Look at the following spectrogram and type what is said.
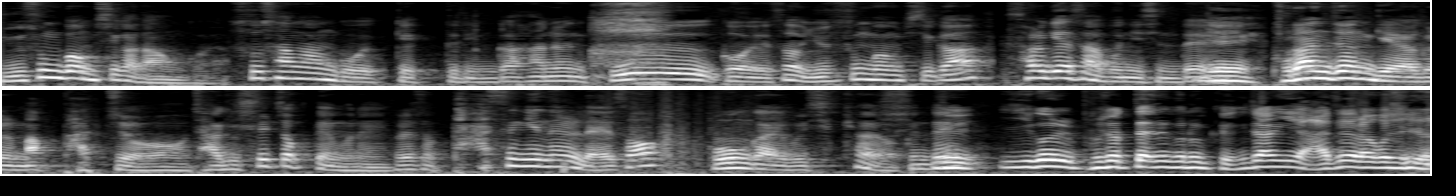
유승범 씨가 나온 거예요. 수상한 고객들인가 하는 그거에서 유승범 씨가 설계사분이신데 네. 불안전 계약을 막 받죠. 자기 실적 때문에. 그래서 다 승인을 내서 보험 가입을 시켜요. 근데 근데 이걸 보셨다는 거는 굉장히 아재라고 지금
